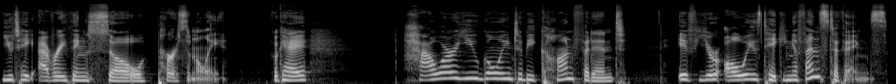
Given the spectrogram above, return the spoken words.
You take everything so personally. Okay. How are you going to be confident if you're always taking offense to things?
